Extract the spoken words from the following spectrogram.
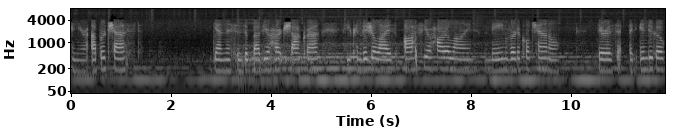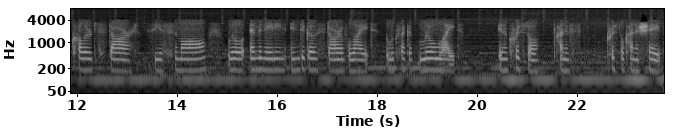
in your upper chest. Again, this is above your heart chakra. If you can visualize off your hara line, the main vertical channel, there is a, an indigo colored star. See a small, little emanating indigo star of light. It looks like a little light in a crystal, kind of crystal kind of shape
